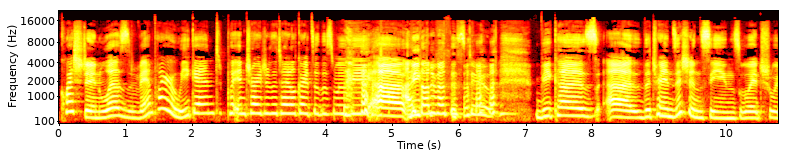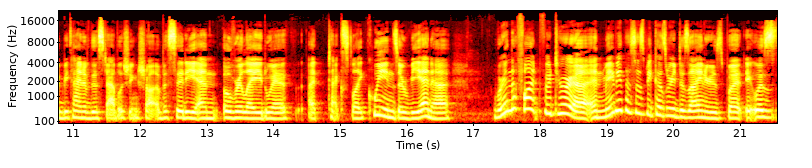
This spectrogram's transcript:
question: Was Vampire Weekend put in charge of the title cards of this movie? Uh, I be- thought about this too. because uh, the transition scenes, which would be kind of the establishing shot of a city and overlaid with a text like Queens or Vienna, we're in the font Futura. And maybe this is because we're designers, but it was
